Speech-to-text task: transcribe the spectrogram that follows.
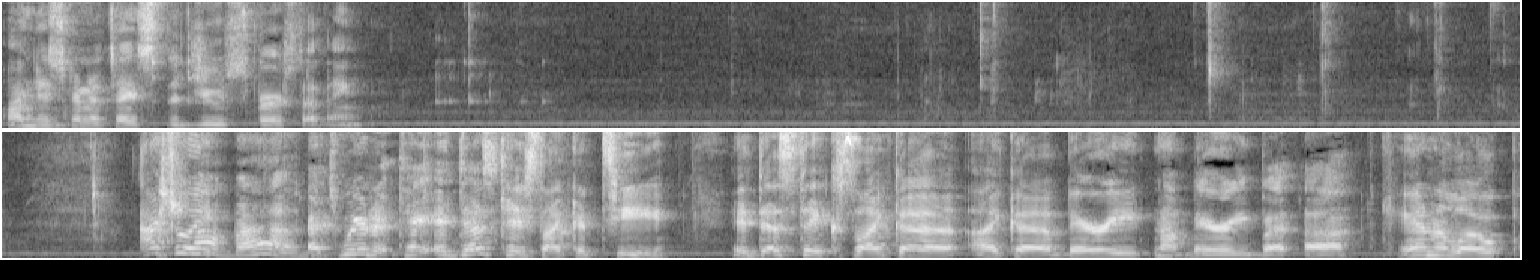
I'm just to taste the juice first, I think. Actually, not bad. It's weird. It, it does taste like a tea. It does taste like a like a berry, not berry, but uh, cantaloupe.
